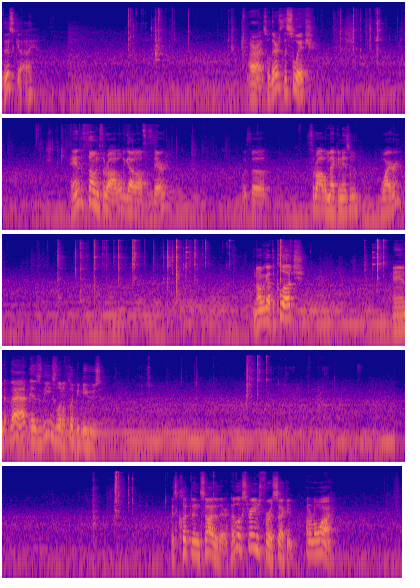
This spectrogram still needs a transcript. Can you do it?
this guy All right, so there's the switch. And the thumb throttle we got off of there with the throttle mechanism wiring. Now we got the clutch, and that is these little clippy doos. It's clipped inside of there. That looks strange for a second. I don't know why.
